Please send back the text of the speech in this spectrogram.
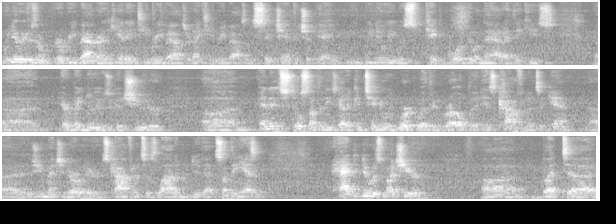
we knew he was a a rebounder, I think he had eighteen rebounds or nineteen rebounds in the state championship game. We we knew he was capable of doing that, I think he's, uh, everybody knew he was a good shooter. Um, And it's still something he's got to continually work with and grow, but his confidence, again, uh, as you mentioned earlier, his confidence has allowed him to do that, something he hasn't had to do as much here. Um, But, uh,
